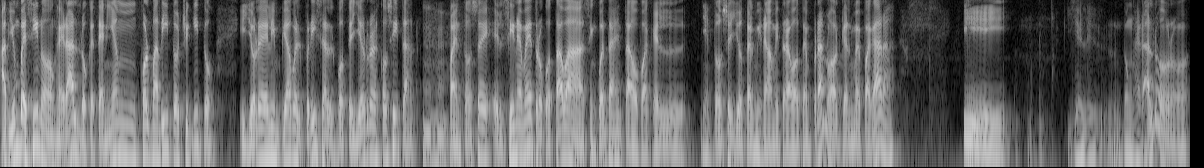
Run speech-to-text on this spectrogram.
Había un vecino, don Geraldo, que tenía un colmadito chiquito y yo le limpiaba el freezer, el botellero y las cositas. Para entonces el cine metro costaba 50 centavos para que él. Y entonces yo terminaba mi trabajo temprano, al que él me pagara. Y, y el, don Geraldo,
